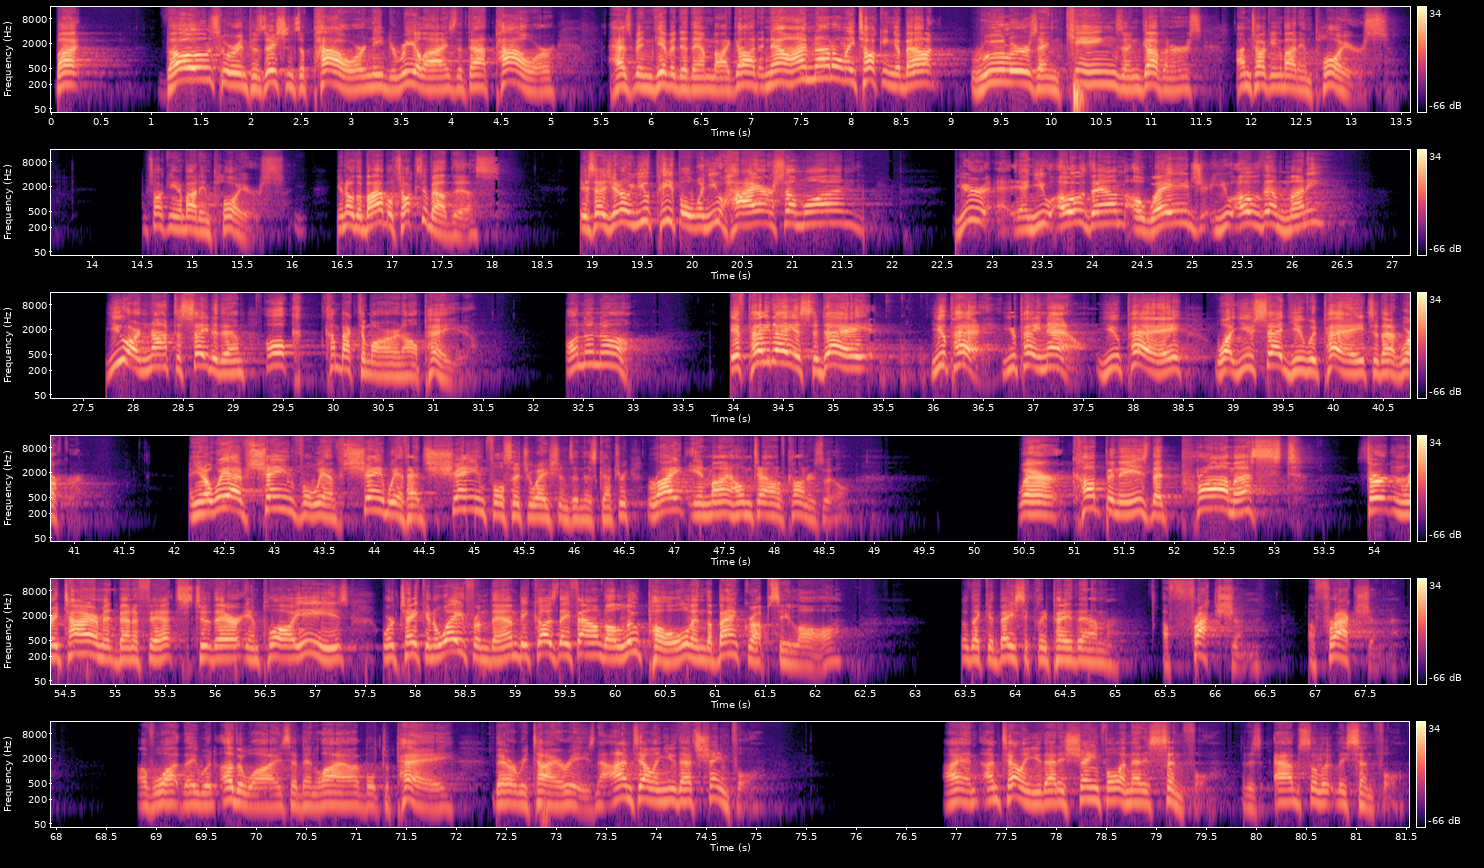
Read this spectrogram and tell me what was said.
But those who are in positions of power need to realize that that power has been given to them by God. And now I'm not only talking about rulers and kings and governors, I'm talking about employers. I'm talking about employers. You know, the Bible talks about this. It says, you know, you people, when you hire someone, you're, and you owe them a wage, you owe them money, you are not to say to them, oh, come back tomorrow and I'll pay you. Oh, no, no. If payday is today, you pay. You pay now. You pay what you said you would pay to that worker. And you know, we have shameful, we have shame, we have had shameful situations in this country, right in my hometown of Connersville, where companies that promised certain retirement benefits to their employees were taken away from them because they found a loophole in the bankruptcy law so they could basically pay them a fraction, a fraction of what they would otherwise have been liable to pay their retirees. Now, I'm telling you that's shameful. I am, I'm telling you that is shameful and that is sinful. It is absolutely sinful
